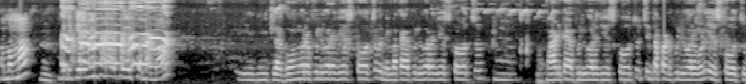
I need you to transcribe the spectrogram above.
అమ్మమ్మ వీటికి ఏమేమి పులిహోర చేయొచ్చు అమ్మమ్మ ఇది ఇట్లా గోంగూర పులిహోర చేసుకోవచ్చు నిమ్మకాయ పులిహోర చేసుకోవచ్చు మామిడికాయ పులిహోర చేసుకోవచ్చు చింతపండు పులిహోర కూడా చేసుకోవచ్చు.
